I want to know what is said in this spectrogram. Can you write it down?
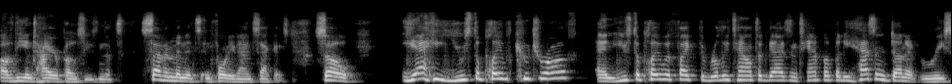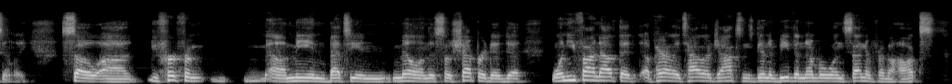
of the entire postseason. That's seven minutes and 49 seconds. So, yeah, he used to play with Kucherov and used to play with like the really talented guys in Tampa, but he hasn't done it recently. So, uh, you've heard from uh, me and Betsy and Mill on this. So, Shepard, uh, when you found out that apparently Tyler Johnson's going to be the number one center for the Hawks,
